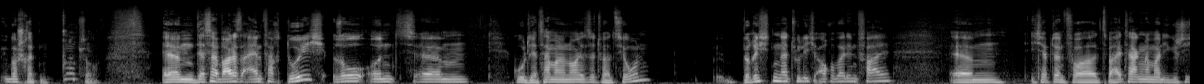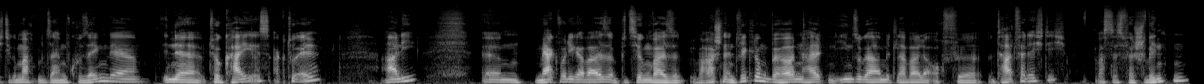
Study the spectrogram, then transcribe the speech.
überschritten. So. Ähm, deshalb war das einfach durch so und ähm, gut, jetzt haben wir eine neue Situation. Berichten natürlich auch über den Fall. Ähm, ich habe dann vor zwei Tagen nochmal die Geschichte gemacht mit seinem Cousin, der in der Türkei ist aktuell, Ali. Ähm, merkwürdigerweise, beziehungsweise überraschende Entwicklung, Behörden halten ihn sogar mittlerweile auch für tatverdächtig, was das Verschwinden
